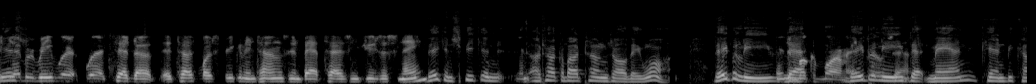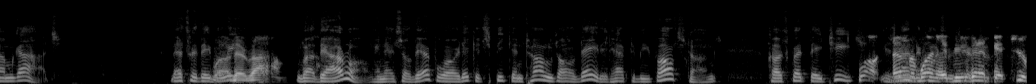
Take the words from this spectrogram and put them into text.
Did you ever read where, where it said uh, it talks about speaking in tongues and baptizing in Jesus' name? they can speak in uh, talk about tongues all they want. They believe In the that Book of Mormon, they believe that. that man can become gods. That's what they Well, believe. they're wrong. Well, they are wrong, and that, so therefore they could speak in tongues all day. They'd have to be false tongues, because what they teach Well, is number one, if you're going to be a true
